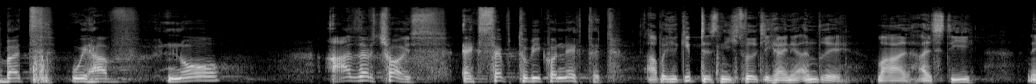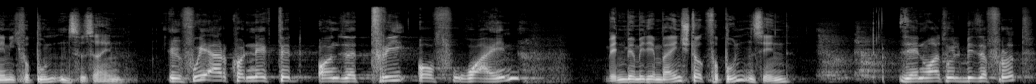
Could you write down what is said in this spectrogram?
But we have no other choice except to be connected. Aber hier gibt es nicht wirklich eine andere Wahl als die, nämlich verbunden zu sein. If we are connected on the tree of wine, Wenn wir mit dem Weinstock verbunden sind, then what will be the fruit?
